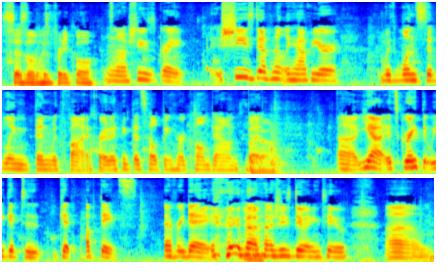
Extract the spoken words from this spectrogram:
sizzle was pretty cool No, she's great. She's definitely happier with one sibling than with five, right? I think that's helping her calm down. But yeah uh, yeah, it's great that we get to get updates every day about Yeah. how she's doing too. Um,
